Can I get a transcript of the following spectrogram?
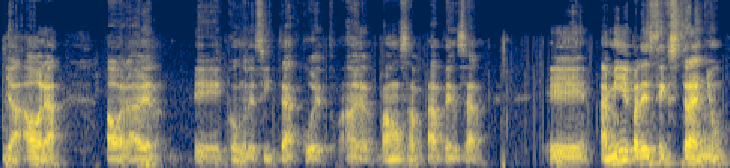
Ya, ahora, ahora, a ver, eh, congresista Cueto, a ver, vamos a, pensar. Eh, a mí me parece extraño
